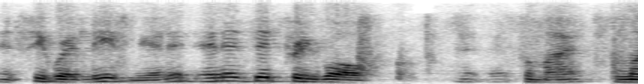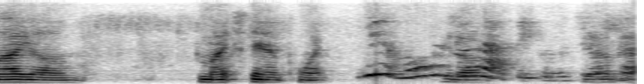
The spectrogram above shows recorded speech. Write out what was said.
and see where it leads me, and it, and it did pretty well from my, from my, um, from my standpoint. Yeah, well, You you're know, happy, because it's your yeah, I'm show.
